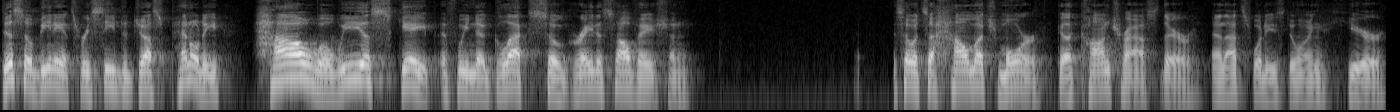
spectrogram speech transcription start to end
disobedience received a just penalty, how will we escape if we neglect so great a salvation? So it's a how much more contrast there, and that's what he's doing here.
